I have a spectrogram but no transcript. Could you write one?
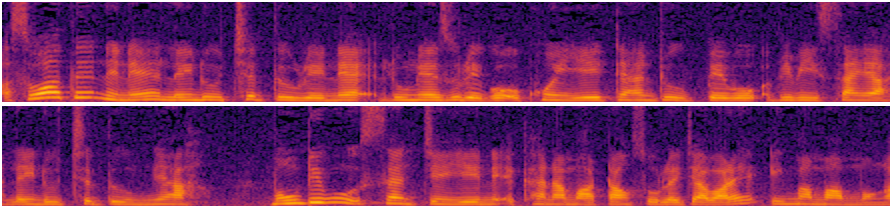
အစိုးရအသင်းအနေနဲ့လိန်တူချစ်သူတွေနဲ့လူနည်းစုတွေကိုအခွင့်အရေးတန်းတူပေးဖို့အပြည်ပြည်ဆိုင်ရာလိန်တူချစ်သူများမုံတိမှုစန့်ကျင်ရေးနဲ့အခမ်းအနားမှာတောင်းဆိုလိုက်ကြပါတယ်။အိမမမွန်က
